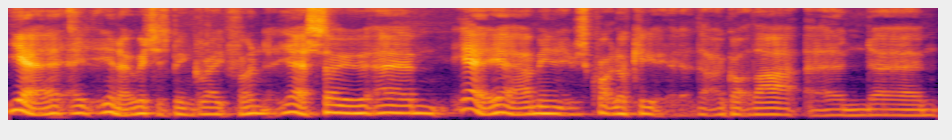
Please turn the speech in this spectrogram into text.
yeah, uh, you know, which has been great fun. Yeah, so um, yeah, yeah. I mean, it was quite lucky that I got that, and um,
